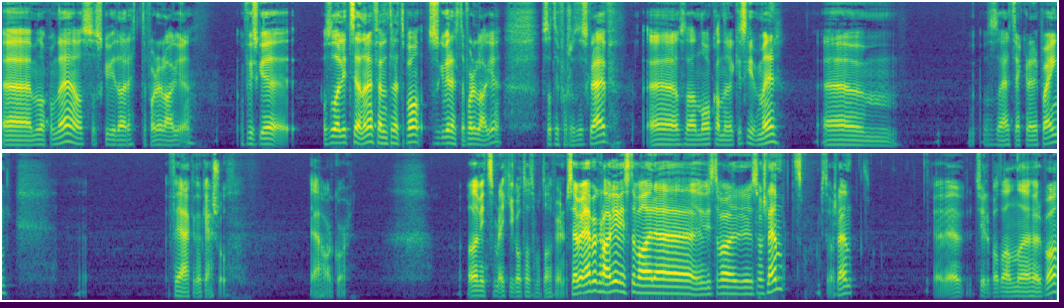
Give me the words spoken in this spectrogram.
Uh, men nok om det. Og så skulle vi da rette for det laget. For vi skulle og så da litt senere, fem minutter etterpå, så skulle vi rette for det laget. Så at de fortsatte å skrev. Uh, og sa nå kan dere ikke skrive mer. Um, så jeg trekker dere poeng. For jeg er ikke noe casual. Jeg er hardcore. Og den vitsen ble ikke godt tatt imot av fyren. Så jeg, jeg, beklager hvis det, var, uh, hvis, det var, hvis det var slemt. Hvis det var slemt. Jeg, jeg tviler på at han uh, hører på.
